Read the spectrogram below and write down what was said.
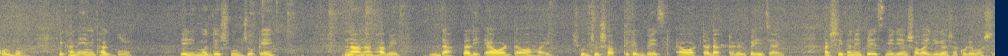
করব। এখানেই আমি থাকব। এরই মধ্যে সূর্যকে নানাভাবে ডাক্তারি অ্যাওয়ার্ড দেওয়া হয়। সূর্য সব থেকে বেস্ট অ্যাওয়ার্ডটা ডাক্তারের পেয়ে যায়। আর সেখানে প্রেস মিডিয়া সবাই জিজ্ঞাসা করে বসে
